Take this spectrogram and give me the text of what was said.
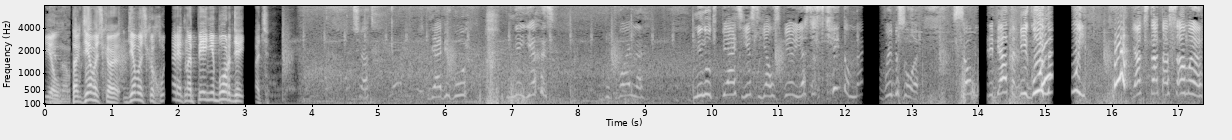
охуел. Так, девочка, девочка хуярит на пениборде, ебать. Чат, я бегу. Мне ехать буквально минут пять, если я успею. Я со скейтом на выбежала. Все, ребята, бегу нахуй. Я, кстати, та самая,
